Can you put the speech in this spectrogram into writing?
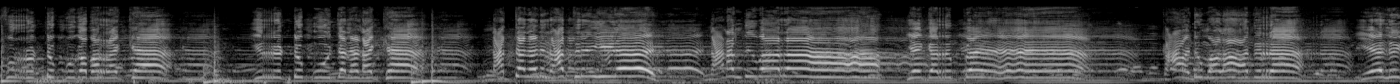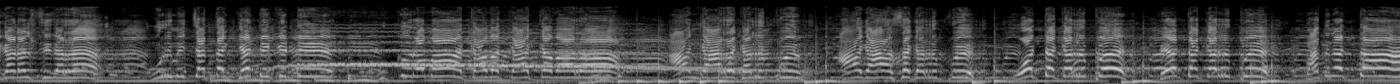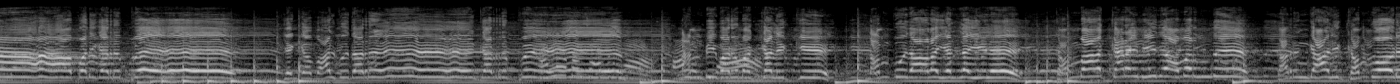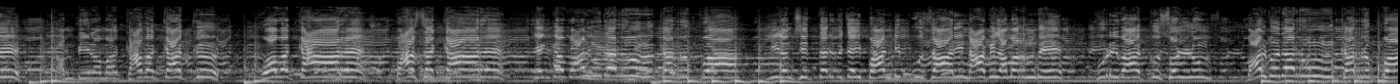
சுருட்டு புக பறக்க இருட்டு பூஜை நடக்க நட்ட நடு ராத்திரியில நடந்து வாரா என் கருப்ப. காடு மலாதுற ஏழு கடல் சிதற உரிமை சத்தம் கேட்டுக்கிட்டு உக்குரமா கவ வாரா. ஆங்கார கருப்பு ஆகாச கருப்பு ஓட்ட கருப்பு வேட்ட கருப்பு பதினெட்டா படி கருப்பு. எங்க வாழ்வு தரு கருப்பு. நம்பி வரும் மக்களுக்கு நம்புதால எல்லையிலே கம்மாக்கரை மீது அமர்ந்து கருங்காலி கம்போடு கம்பீரமா காவக்காக்கு கோவக்கார பாசக்கார வாழ்வுதரும் கருப்பா. இளம் சித்தர் விஜய் பாண்டி பூசாரி நாவில் அமர்ந்து குறிவாக்கு சொல்லும் வாழ்வு தரும் கருப்பா.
